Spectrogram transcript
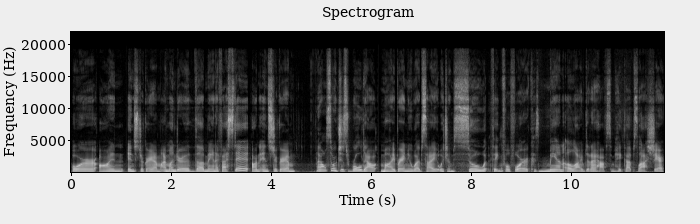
or on Instagram. I'm under the Manifest It on Instagram. I also just rolled out my brand new website, which I'm so thankful for because man alive, did I have some hiccups last year.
